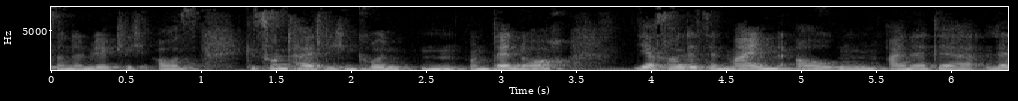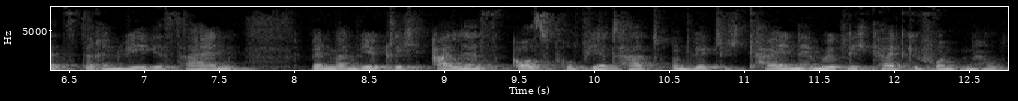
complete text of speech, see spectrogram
sondern wirklich aus gesundheitlichen Gründen. Und dennoch ja, sollte es in meinen Augen einer der letzteren Wege sein, wenn man wirklich alles ausprobiert hat und wirklich keine Möglichkeit gefunden hat,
